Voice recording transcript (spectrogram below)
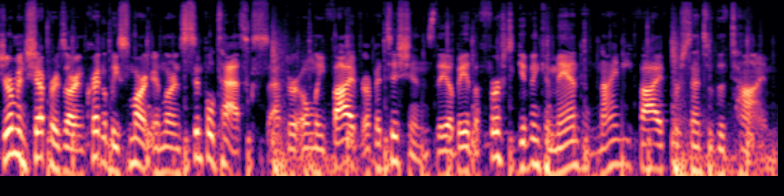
German Shepherds are incredibly smart and learn simple tasks after only 5 repetitions. They obey the first given command 95% of the time.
